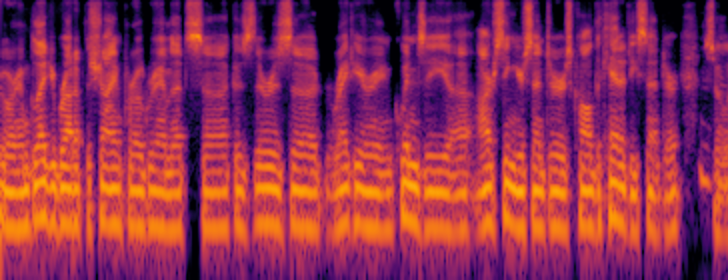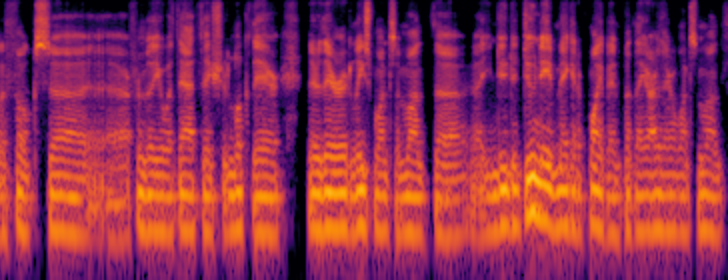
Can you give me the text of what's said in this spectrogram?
Sure. I'm glad you brought up the Shine program. That's because uh, there is uh, right here in Quincy, uh, our senior center is called the Kennedy Center. Mm-hmm. So if folks uh, are familiar with that, they should look there. They're there at least once a month. Uh, you do, do need to make an appointment, but they are there once a month.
